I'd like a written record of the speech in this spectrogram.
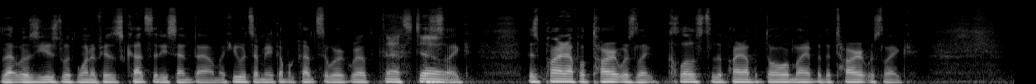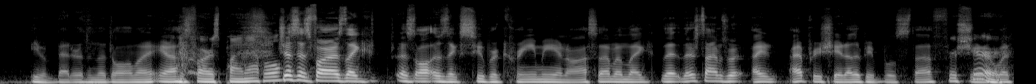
that was used with one of his cuts that he sent down. Like he would send me a couple cuts to work with. That's dope. like this pineapple tart was like close to the pineapple dolomite, but the tart was like even better than the dolomite. Yeah. as far as pineapple. Just as far as like as all it was like super creamy and awesome, and like th- there's times where I I appreciate other people's stuff For you know, sure.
